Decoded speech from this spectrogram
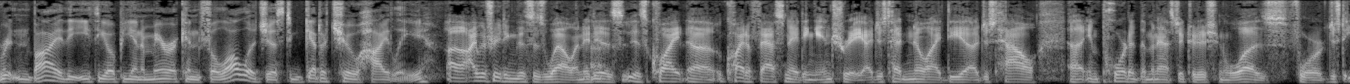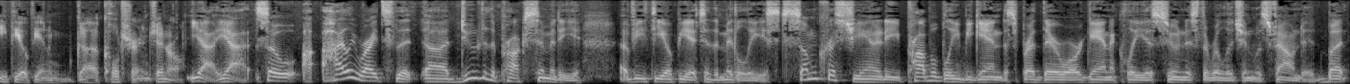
written by the Ethiopian American philologist Getachew Haile. Uh, I was reading this as well, and it uh, is is quite uh, quite a fascinating entry. I just had no idea just how uh, important the monastic tradition was for just Ethiopian uh, culture in general. Yeah, yeah. So Haile writes that uh, due to the proximity of Ethiopia to the Middle East, some Christianity probably began to spread there organically as soon as the religion was founded, but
